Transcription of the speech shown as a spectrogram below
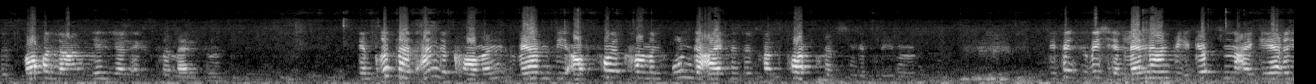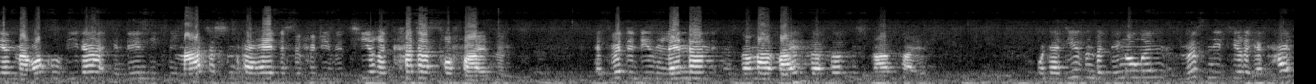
bis Wochen lang in ihren Exkrementen. Im Drittland angekommen, werden sie auf vollkommen ungeeignete Transportpritschen getrieben. Sie finden sich in Ländern wie Ägypten, Algerien, Marokko wieder, in denen die klimatischen Verhältnisse für diese Tiere katastrophal sind. Es wird in diesen Ländern im Sommer weit über 40 Grad heiß. Unter diesen Bedingungen müssen die Tiere ihr Kalb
